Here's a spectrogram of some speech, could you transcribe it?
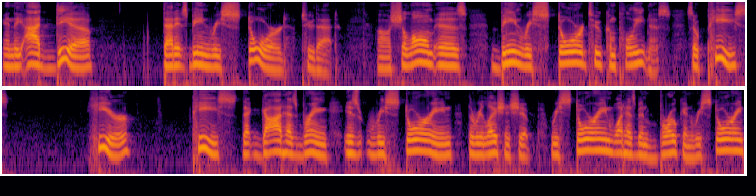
and the idea that it's being restored to that. Uh, shalom is being restored to completeness. So, peace here, peace that God has bring is restoring the relationship, restoring what has been broken, restoring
